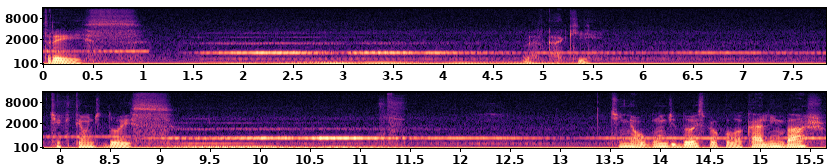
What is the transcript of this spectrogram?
Três. Tinha que ter um de dois. Tinha algum de dois pra eu colocar ali embaixo?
